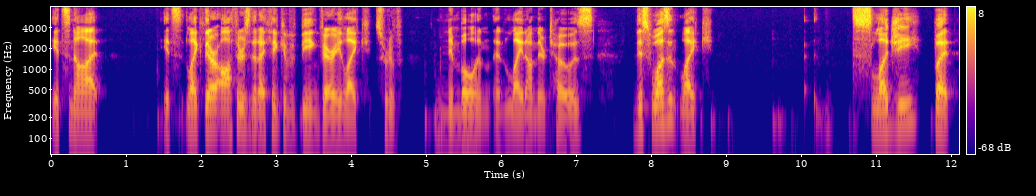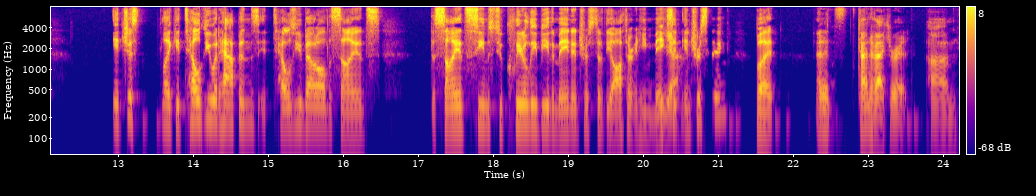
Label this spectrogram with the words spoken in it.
It's not it's like there are authors that I think of being very like sort of nimble and, and light on their toes. This wasn't like sludgy, but it just like it tells you what happens it tells you about all the science. The science seems to clearly be the main interest of the author and he makes it interesting but and it's kind of accurate um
